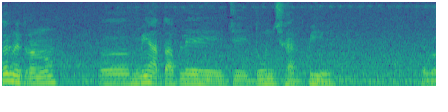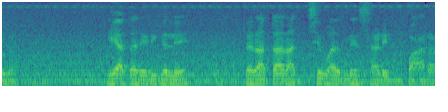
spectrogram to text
तर मित्रांनो मी आता आपले जे दोन शार्पी आहे हे बघा हे आता रेडी केले. तर आता रातचे वाजले साडेबारा.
